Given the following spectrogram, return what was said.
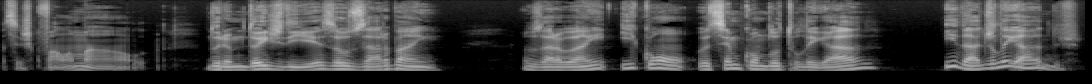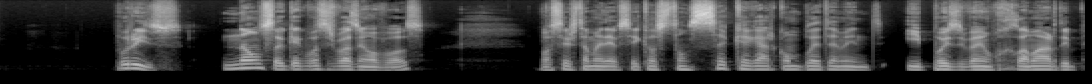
vocês que falam mal. Dura-me dois dias a usar bem. A usar bem e com, sempre com Bluetooth ligado e dados ligados. Por isso, não sei o que é que vocês fazem ao vosso vocês também devem ser que eles estão-se a cagar completamente e depois vêm reclamar tipo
